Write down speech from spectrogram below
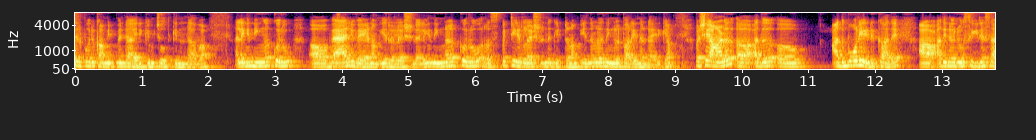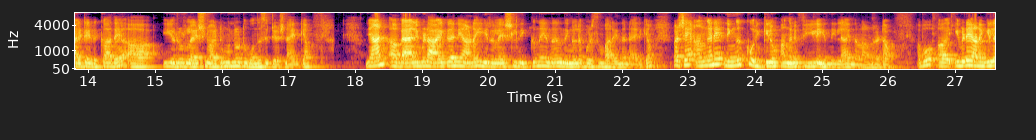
ചിലപ്പോൾ ഒരു കമ്മിറ്റ്മെന്റ് ആയിരിക്കും ചോദിക്കുന്നുണ്ടാവുക അല്ലെങ്കിൽ നിങ്ങൾക്കൊരു വാല്യൂ വേണം ഈ റിലേഷനിൽ അല്ലെങ്കിൽ നിങ്ങൾക്കൊരു റെസ്പെക്റ്റ് ഈ റിലേഷനിൽ നിന്ന് കിട്ടണം എന്നുള്ളത് നിങ്ങൾ പറയുന്നുണ്ടായിരിക്കാം. പക്ഷേ ആൾ അത് അതുപോലെ എടുക്കാതെ അതിനൊരു സീരിയസ് ആയിട്ട് എടുക്കാതെ ഈ ഒരു റിലേഷനുമായിട്ട് മുന്നോട്ട് പോകുന്ന സിറ്റുവേഷൻ ആയിരിക്കാം. ഞാൻ വാല്യൂബിൾ ആയിട്ട് തന്നെയാണ് ഈ റിലേഷനിൽ നിൽക്കുന്നതെന്ന് നിങ്ങളുടെ പേഴ്സൺ പറയുന്നുണ്ടായിരിക്കാം. പക്ഷേ അങ്ങനെ നിങ്ങൾക്ക് ഒരിക്കലും അങ്ങനെ ഫീൽ ചെയ്യുന്നില്ല എന്നുള്ളതാണ് കേട്ടോ. അപ്പോൾ ഇവിടെയാണെങ്കിൽ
